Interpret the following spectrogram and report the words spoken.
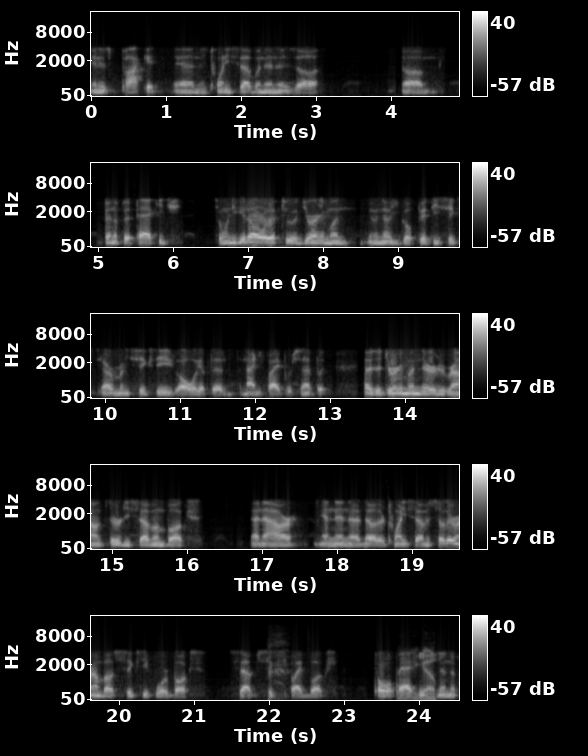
in his pocket and 27 in his uh, um, benefit package. So when you get all the way up to a journeyman, you know, you go 50, 60, or 60, all the way up to 95 percent, but as a journeyman, they're around 37 bucks an hour, and then another 27. So they're around about 64 bucks, 65 bucks total package. And the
